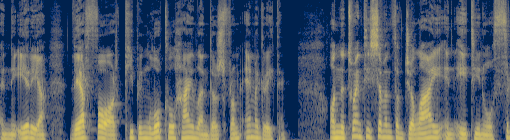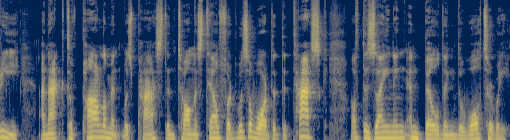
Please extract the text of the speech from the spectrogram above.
in the area, therefore keeping local Highlanders from emigrating. On the 27th of July in 1803, an Act of Parliament was passed, and Thomas Telford was awarded the task of designing and building the waterway.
